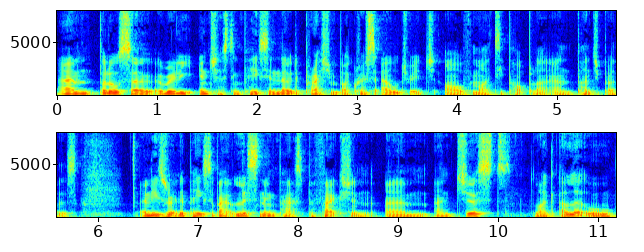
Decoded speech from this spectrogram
Um, but also a really interesting piece in No Depression by Chris Eldridge of Mighty Poplar and Punch Brothers. And he's written a piece about listening past perfection um, and just like a little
